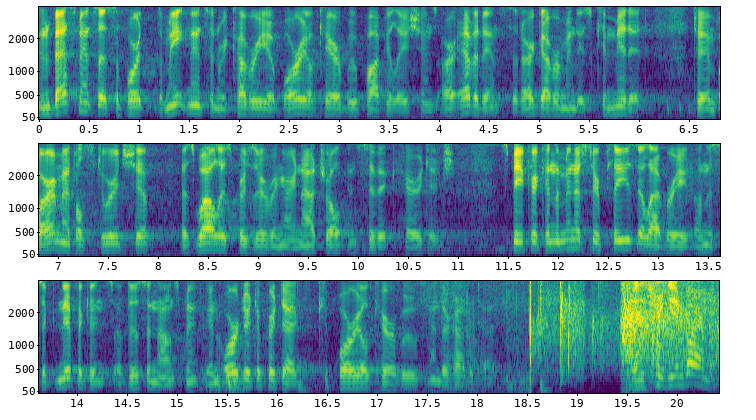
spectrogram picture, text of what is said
Investments that support the maintenance and recovery of boreal caribou populations are evidence that our government is committed to environmental stewardship as well as preserving our natural and civic heritage. Speaker, can the minister please elaborate on the significance of this announcement in order to protect boreal caribou and their habitat? Minister of the Environment.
